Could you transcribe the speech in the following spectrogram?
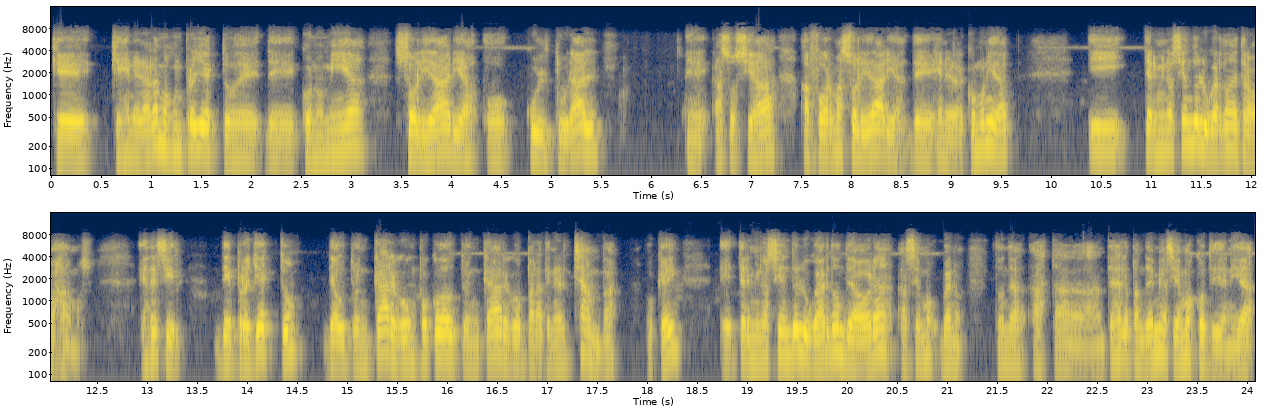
que, generáramos un proyecto de, economía solidaria o cultural eh, asociada a formas solidarias de generar comunidad y terminó siendo el lugar donde trabajamos. Es decir, de proyecto, de autoencargo, un poco de autoencargo para tener chamba, ¿ok? Eh, terminó siendo el lugar donde ahora hacemos, bueno, donde hasta antes de la pandemia hacíamos cotidianidad.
